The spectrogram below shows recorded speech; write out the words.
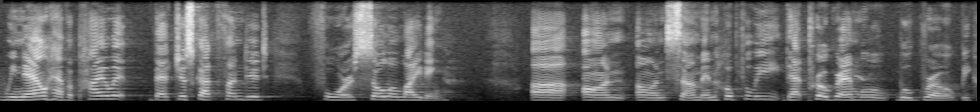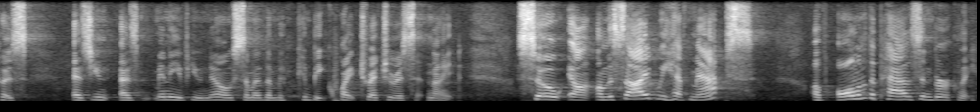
we now have a pilot that just got funded for solar lighting uh, on, on some, and hopefully that program will, will grow because, as, you, as many of you know, some of them can be quite treacherous at night. So uh, on the side, we have maps of all of the paths in Berkeley.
